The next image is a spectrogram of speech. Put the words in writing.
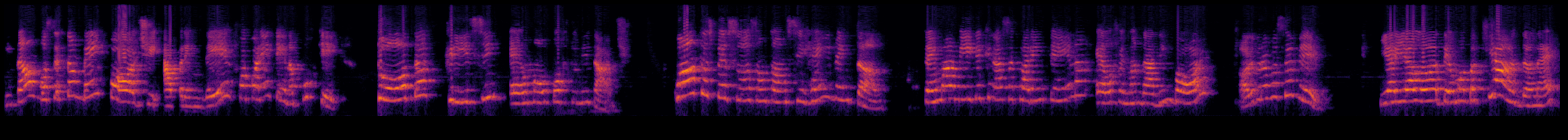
Então, você também pode aprender com a quarentena. Por quê? Toda crise é uma oportunidade. Quantas pessoas não estão se reinventando? Tem uma amiga que nessa quarentena, ela foi mandada embora, olha para você ver. E aí ela deu uma baqueada, né?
